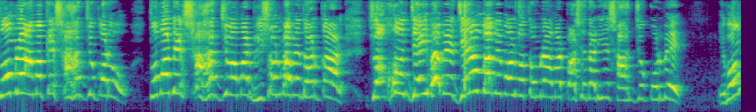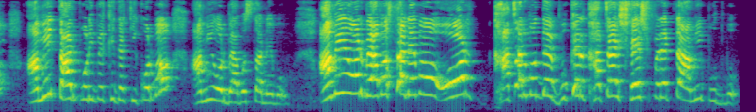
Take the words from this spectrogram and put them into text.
তোমরা আমাকে সাহায্য করো। তোমাদের সাহায্য আমার ভীষণভাবে দরকার। যখন যেইভাবে, যেরমভাবে বলব, তোমরা আমার পাশে দাঁড়িয়ে সাহায্য করবে। এবং আমি তার পরিপ্রেক্ষিতে কি করব? আমি ওর ব্যবস্থা নেব। আমি ওর ব্যবস্থা নেব। ওর খাঁচার মধ্যে, বুকের খাঁচায় শেষ পেরেকটা আমি পুঁতবো।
